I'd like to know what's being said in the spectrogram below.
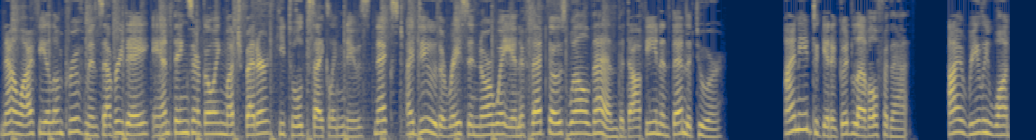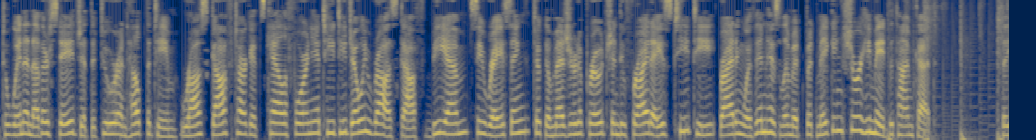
Now I feel improvements every day, and things are going much better, he told Cycling News. Next, I do the race in Norway and if that goes well then the Dauphiné and then the Tour. I need to get a good level for that. I really want to win another stage at the Tour and help the team. Rosskopf targets California TT Joey Rosskopf, BMC Racing, took a measured approach into Friday's TT, riding within his limit but making sure he made the time cut. The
